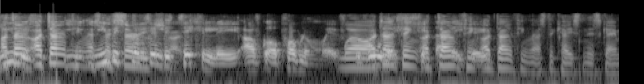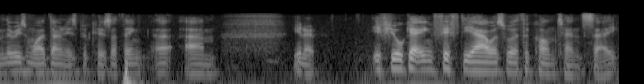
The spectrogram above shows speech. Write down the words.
I don't. I don't think that's Ubisoft necessarily. in true. particularly, I've got a problem with. Well, with I don't think. I don't think. do. I don't think that's the case in this game. And the reason why I don't is because I think, uh, um, you know, if you're getting 50 hours worth of content, say,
